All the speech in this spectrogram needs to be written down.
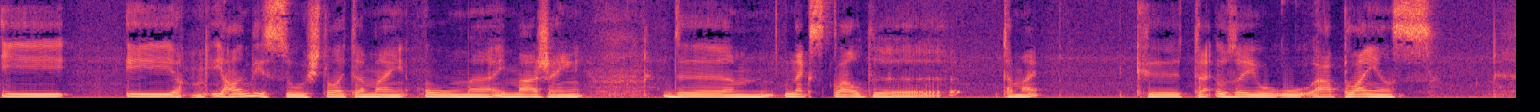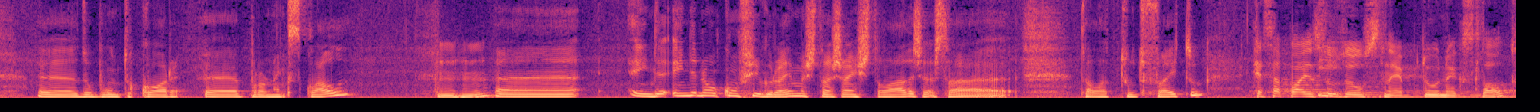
e, e, e, além disso, instalei também uma imagem de um, Nextcloud uh, também, que tem, usei o, o, a appliance uh, do Ubuntu Core uh, para o Nextcloud. Uhum. ainda, ainda não o configurei, mas está já instalada, já está, está lá tudo feito. Essa appliance e, usa o Snap do Nextcloud?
